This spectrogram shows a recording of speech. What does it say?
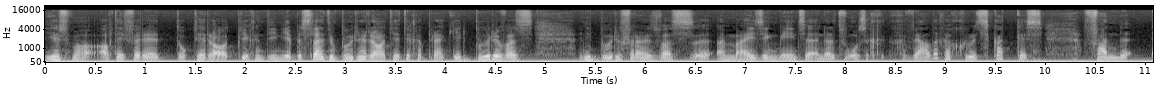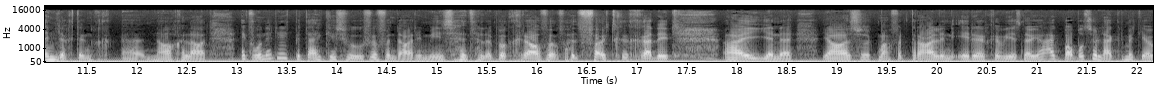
eers maar altyd vir een dokter raadpleeg indien jy besluit om boereraad te gebruik. Die boere was, en die boerevrouws was uh, amazing mense, en het vir ons geweldige groot skatkis van inlichting uh, nagelaat. Ek wonder net betek eers hoeveel van daar die mense in hulle begrawe wat fout gegaan het. Ai, jyne, ja, soos ek maar vertraal en eerder gewees. Nou ja, ek babbel so lekker met jou.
